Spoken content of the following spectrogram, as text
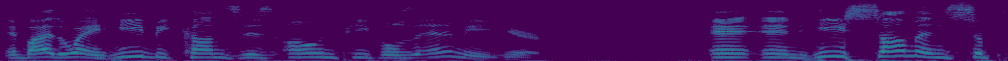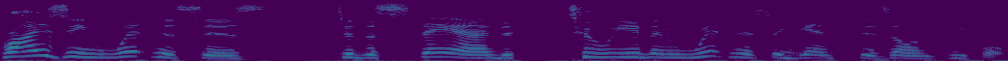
and by the way, he becomes his own people's enemy here. And, and he summons surprising witnesses to the stand to even witness against his own people.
